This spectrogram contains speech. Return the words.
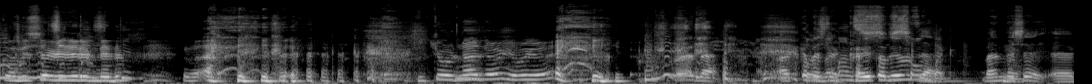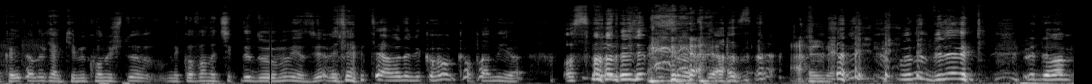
konuşabilirim dedim. Hiç onlar da yapıyor. O arkadaşlar kayıt alıyoruz son ya. bak. Ben de şey e, kayıt alırken kimin konuştuğu mikrofona çıktığı durumu yazıyor ve Cem Teğmen'de mikrofon kapanıyor. O sırada öyle bizim atıyor ağzına. Aynen. Hani bunu bilerek ve devam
